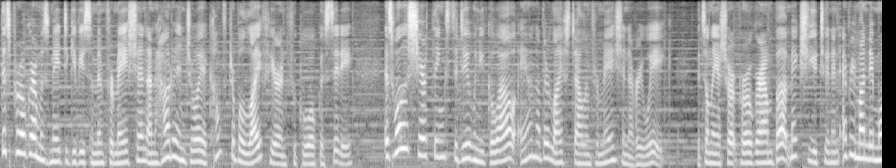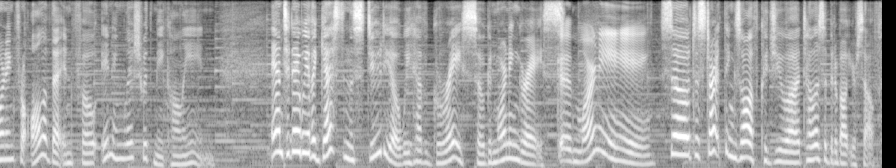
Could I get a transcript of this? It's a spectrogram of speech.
This program was made to give you some information on how to enjoy a comfortable life here in Fukuoka City, as well as share things to do when you go out and other lifestyle information every week. It's only a short program, but make sure you tune in every Monday morning for all of that info in English with me, Colleen. And today we have a guest in the studio. We have Grace. So, good morning, Grace. Good morning. So, to start things off, could you uh, tell us a bit about yourself?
